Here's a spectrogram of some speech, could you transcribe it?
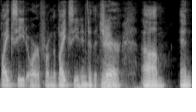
bike seat or from the bike seat into the chair, um, and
